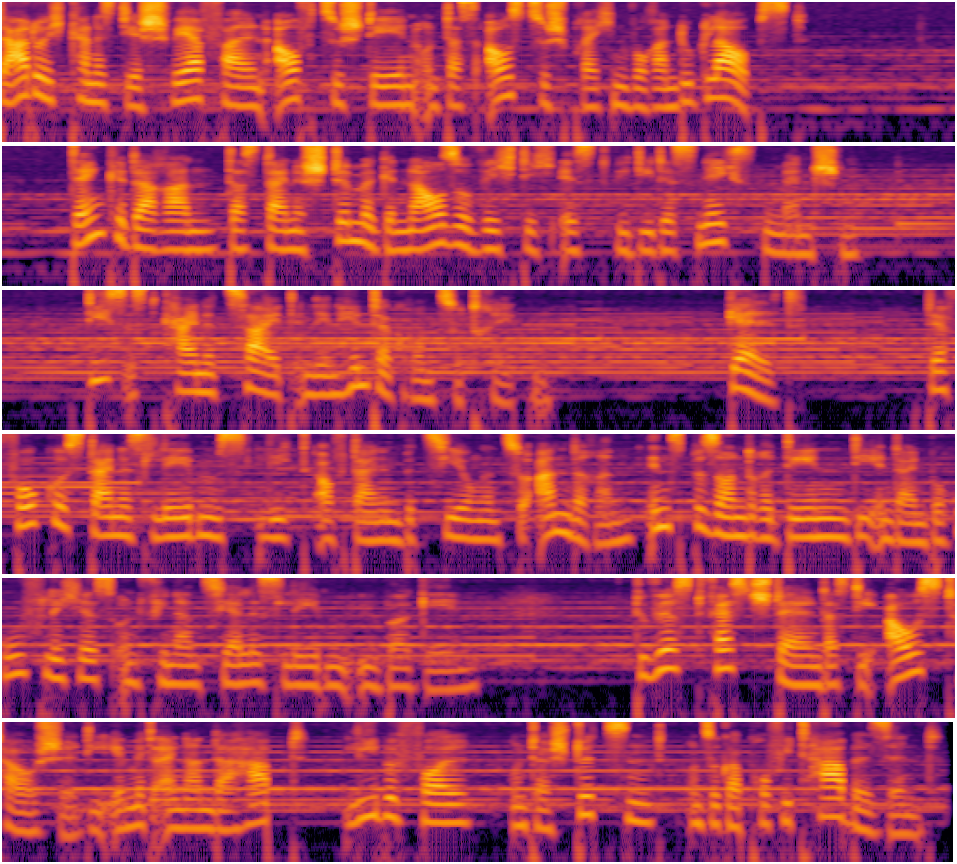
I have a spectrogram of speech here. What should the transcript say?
Dadurch kann es dir schwerfallen, aufzustehen und das auszusprechen, woran du glaubst. Denke daran, dass deine Stimme genauso wichtig ist wie die des nächsten Menschen. Dies ist keine Zeit, in den Hintergrund zu treten. Geld. Der Fokus deines Lebens liegt auf deinen Beziehungen zu anderen, insbesondere denen, die in dein berufliches und finanzielles Leben übergehen. Du wirst feststellen, dass die Austausche, die ihr miteinander habt, liebevoll, unterstützend und sogar profitabel sind.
